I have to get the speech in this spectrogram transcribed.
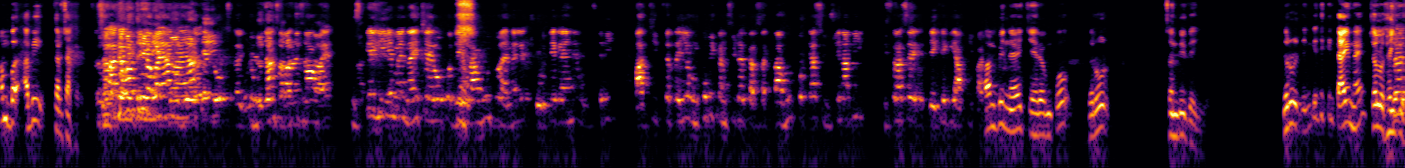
हम अभी चर्चा करेंगे। मुख्यमंत्री का बयान आया? कि जो जो विधानसभा चुनाव है उसके लिए मैं नए चेहरों को देख रहा हूँ जो एमएलए छोड़ के गए हैं उनसे भी बातचीत चल रही है उनको भी कंसीडर कर सकता हूँ तो क्या शिवसेना भी इस तरह से देखेगी आपकी पार्टी? हम भी नए चेहरों को ज़रूर संधि देंगे। जरूर देंगे लेकिन टाइम है। चलो थैंक यू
